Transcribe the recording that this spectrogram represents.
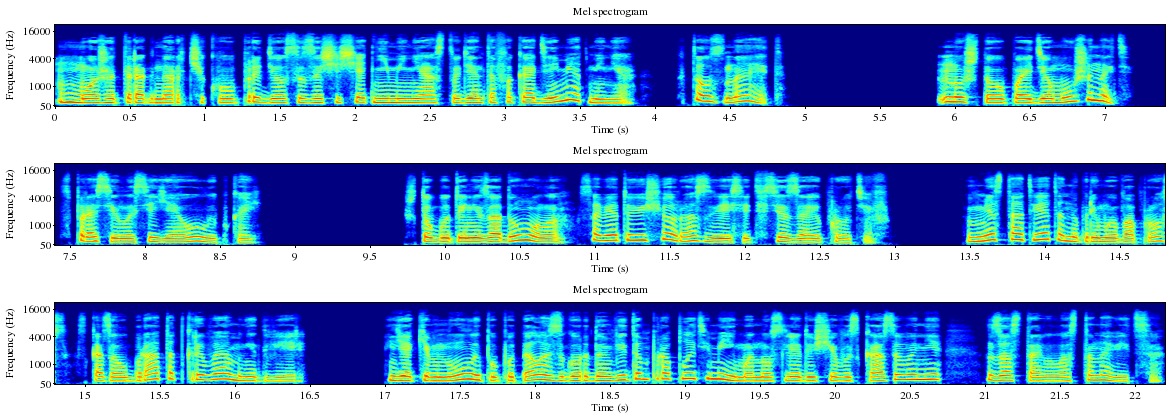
Может, Рагнарчику придется защищать не меня, а студентов Академии от меня? Кто знает. «Ну что, пойдем ужинать?» — спросила сия улыбкой. «Что бы ты ни задумала, советую еще раз взвесить все за и против». Вместо ответа на прямой вопрос сказал брат, открывая мне дверь. Я кивнула и попыталась с гордым видом проплыть мимо, но следующее высказывание заставило остановиться.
